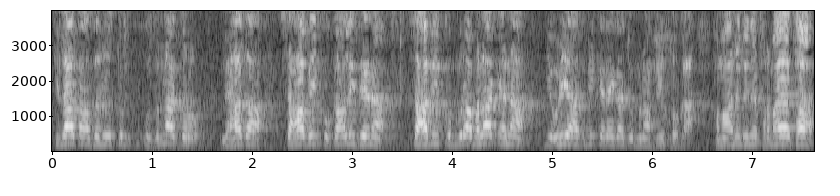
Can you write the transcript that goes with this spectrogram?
کہ لا تعذر تم عذر نہ کرو۔ لہذا صحابی کو گالی دینا، صحابی کو برا بھلا کہنا، یہ وہی آدمی کرے گا جو منافق ہوگا۔ ہمارے بھی نے فرمایا تھا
